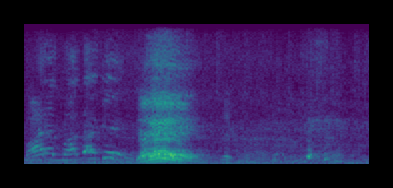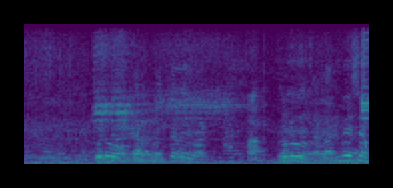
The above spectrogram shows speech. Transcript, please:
भारत माता के ఇప్పుడు సందేశం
